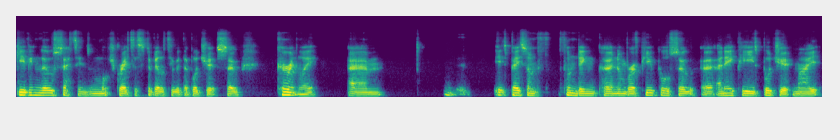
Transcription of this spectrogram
giving those settings much greater stability with their budgets. So currently, um, it's based on funding per number of pupils. So uh, an AP's budget might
